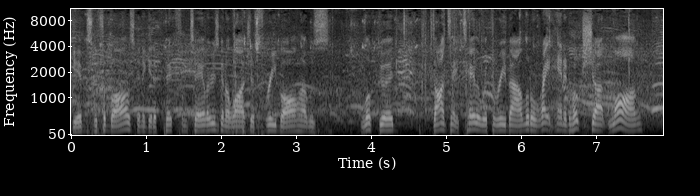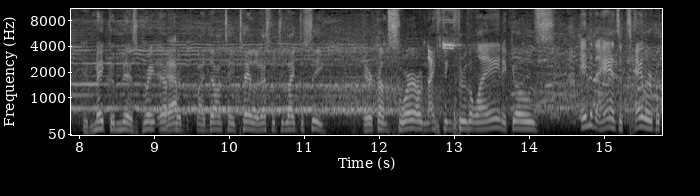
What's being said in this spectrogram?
Gibbs with the ball is going to get a pick from Taylor. He's going to launch a three ball. That was look good. Dante Taylor with the rebound. Little right-handed hook shot long. They make a miss. Great effort yeah. by Dante Taylor. That's what you like to see. Here comes Suero knifing through the lane. It goes into the hands of Taylor, but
